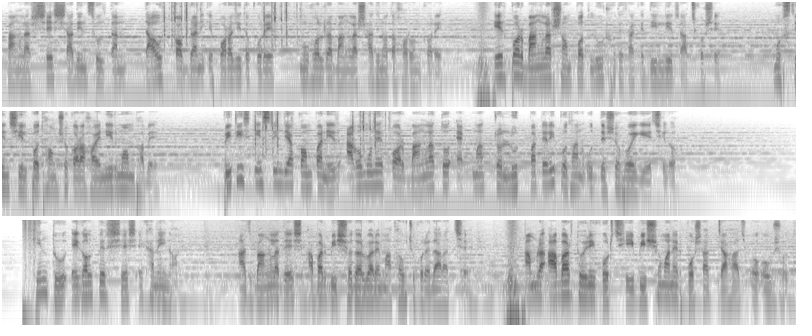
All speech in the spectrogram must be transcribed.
বাংলার শেষ স্বাধীন সুলতান দাউদ কবরানীকে পরাজিত করে মুঘলরা বাংলার স্বাধীনতা হরণ করে। এরপর বাংলার সম্পদ লুট হতে থাকে দিল্লির রাজকোষে। মুসলিম শিল্প ধ্বংস করা হয় নির্মমভাবে। ব্রিটিশ ইস্ট ইন্ডিয়া কোম্পানির আগমনের পর বাংলা তো একমাত্র লুটপাটেরই প্রধান উদ্দেশ্য হয়ে গিয়েছিল। কিন্তু এ গল্পের শেষ এখানেই নয়। আজ বাংলাদেশ আবার বিশ্ব দরবারে মাথা উঁচু করে দাঁড়াচ্ছে। আমরা আবার তৈরি করছি বিশ্বমানের পোশাক, জাহাজ ও ঔষধ।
